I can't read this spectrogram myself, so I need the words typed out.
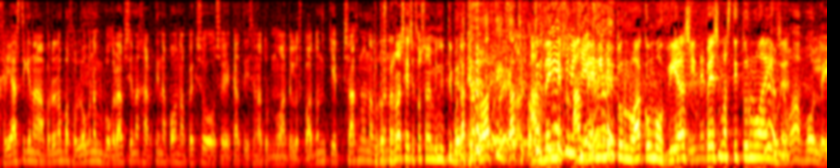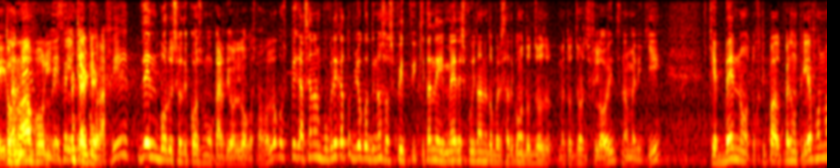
Χρειάστηκε να βρω έναν παθολόγο να μου υπογράψει ένα χαρτί να πάω να παίξω σε, κάτι, σε ένα τουρνουά τέλος πάντων και ψάχνω να Το βρω. προσπερνάς έτσι αυτό σαν να μην είναι τίποτα. Ένα τουρνουά, τι, κάτσε το. Αν Τι δεν, είναι, έγινε αν εκεί; δεν είναι τουρνουά κωμωδίας, Είναι- πες μας τι τουρνουά Ναι, είναι. τουρνουά βόλεϊ. Τουρνουά ήτανε. βόλεϊ. Ήθελε Οκ, μια οκ. υπογραφή. Δεν μπορούσε ο δικός μου καρδιολόγος παθολόγος. Πήγα σε έναν που βρήκα το πιο κοντινό στο σπίτι. Και ήταν οι μέρες που ήταν το περιστατικό με τον, Τζο- με τον George Floyd στην Αμερική. Και μπαίνω, το χτυπάω, παίρνω τηλέφωνο.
